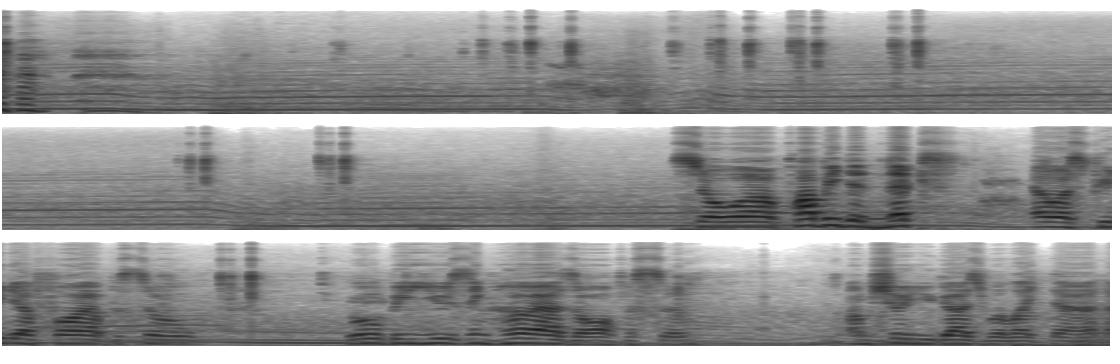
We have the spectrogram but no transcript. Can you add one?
so uh, probably the next LSPDFR episode we'll be using her as an officer. I'm sure you guys will like that.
